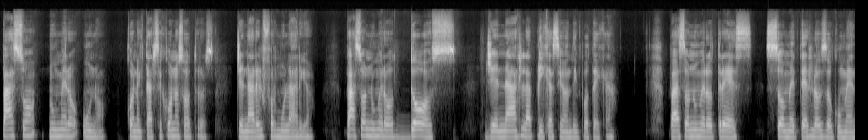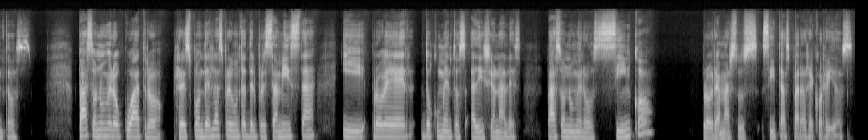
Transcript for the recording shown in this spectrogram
Paso número uno, conectarse con nosotros, llenar el formulario. Paso número dos, llenar la aplicación de hipoteca. Paso número tres, someter los documentos. Paso número cuatro, responder las preguntas del prestamista y proveer documentos adicionales. Paso número cinco, programar sus citas para recorridos.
